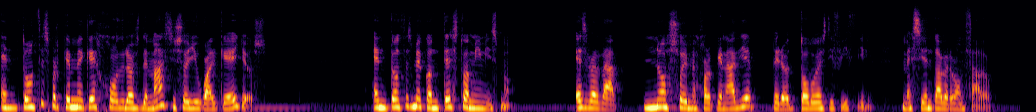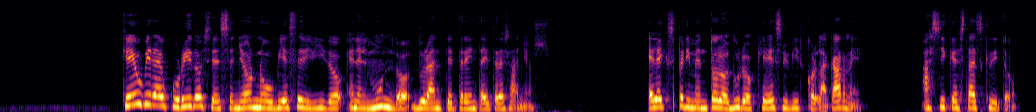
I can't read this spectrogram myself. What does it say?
Entonces, ¿por qué me quejo de los demás si soy igual que ellos? Entonces me contesto a mí mismo. Es verdad, no soy mejor que nadie, pero todo es difícil. Me siento avergonzado. ¿Qué hubiera ocurrido si el Señor no hubiese vivido en el mundo durante 33 años? Él experimentó lo duro que es vivir con la carne. Así que está escrito,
